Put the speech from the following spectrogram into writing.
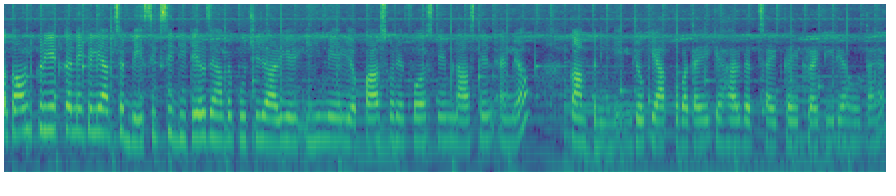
अकाउंट क्रिएट करने के लिए आपसे बेसिक सी डिटेल्स यहाँ पे पूछी जा रही है ईमेल या पासवर्ड या first name last name and या कंपनी नेम जो कि आपको बताइए कि हर वेबसाइट का एक क्राइटेरिया होता है।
